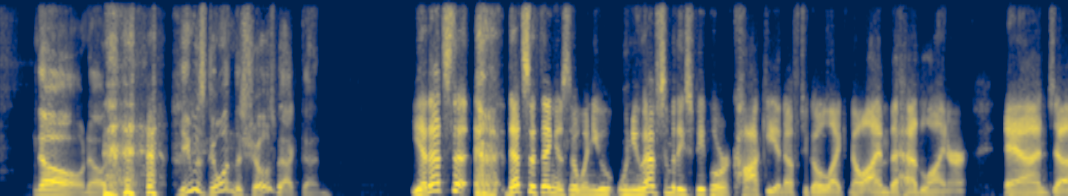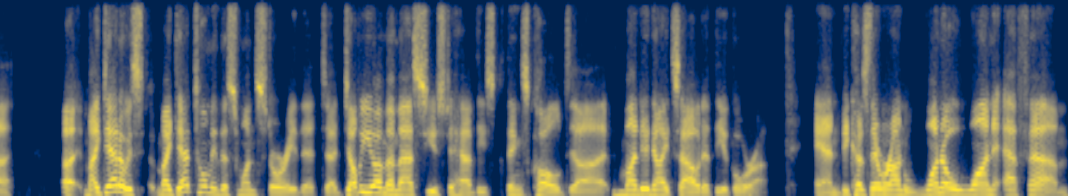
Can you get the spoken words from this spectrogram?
no no, no. he was doing the shows back then. Yeah, that's the that's the thing is that when you when you have some of these people who are cocky enough to go like, no, I'm the headliner, and uh, uh, my dad always my dad told me this one story that uh, WMMS used to have these things called uh, Monday nights out at the Agora, and because they were on 101 FM,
